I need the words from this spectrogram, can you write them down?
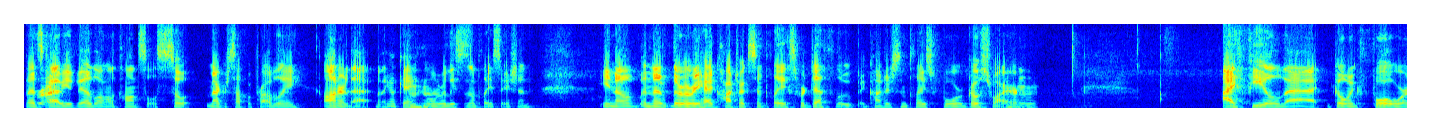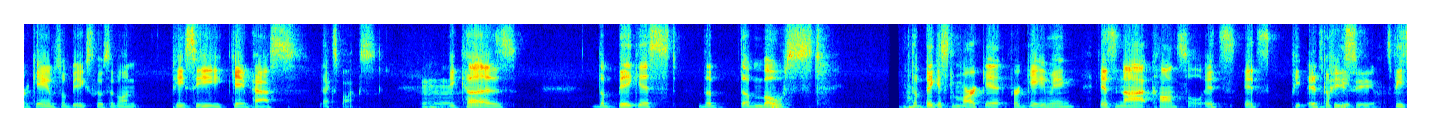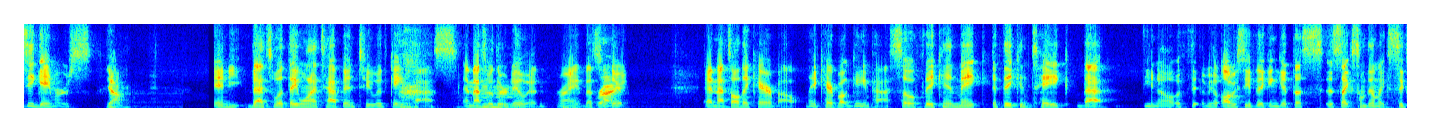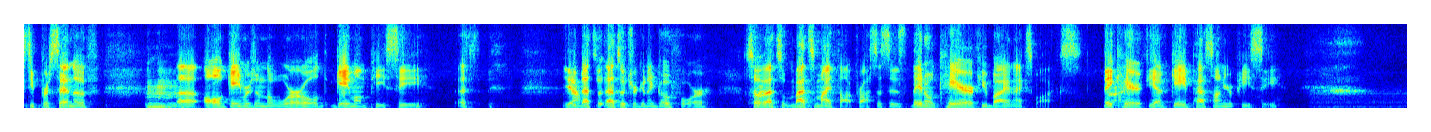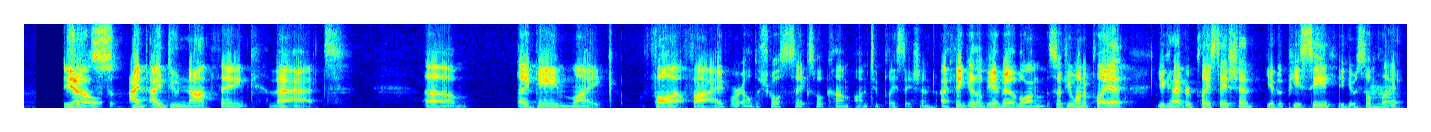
but it's got to be available on all consoles. So Microsoft would probably honor that. Like, okay, we'll Mhm. release this on PlayStation You know, and they already had contracts in place for Deathloop and contracts in place for Ghostwire. Mhm. I feel that going forward, games will be exclusive on PC, Game Pass, Xbox, Mhm. because the biggest, the the most, the biggest market for gaming is not console. It's it's It's compu- PC. It's PC gamers, Yeah. And you, that's what they want to tap into with Game Pass, and that's what they're Mhm. doing, right? That's what they're, Right. and that's all they care about. They care about Game Pass. So if they can make, if they can take that, you know, if they, I mean, obviously if they can get this, it's like something like sixty percent of Mhm. uh, all gamers in the world game on PC. That's Yeah. That's what that's what you're gonna go for. So Right. that's that's my thought process is they don't care if you buy an Xbox. They Right. care if you have Game Pass on your PC. yes. So I I do not think that um a game like Fallout 5 or Elder Scrolls 6 will come onto PlayStation. I think it'll be available on so if you want to play it, you can have your PlayStation, you have a PC, you can still play Mhm. it.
